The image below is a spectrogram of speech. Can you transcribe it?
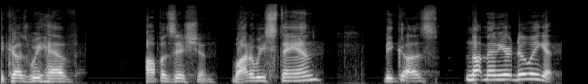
Because we have opposition. Why do we stand? Because not many are doing it.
